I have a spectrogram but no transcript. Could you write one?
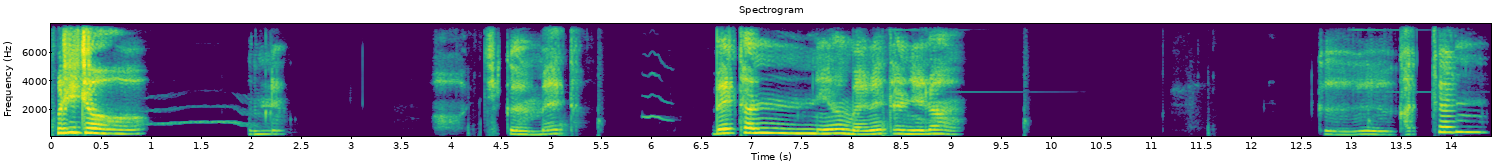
프리저 없는 아, 지금 메탄 메탄이랑 메메탄이랑 그 같은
